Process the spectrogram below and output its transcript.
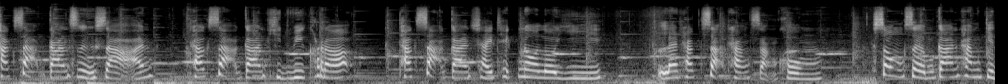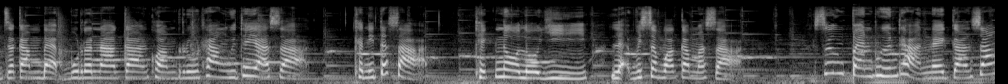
ทักษะการสื่อสาร ทักษะการคิดวิเคราะห์ ทักษะการใช้เทคโนโลยี และทักษะทางสังคม ส่งเสริมการทำกิจกรรมแบบบูรณาการความรู้ทางวิทยาศาสตร์ คณิตศาสตร์ เทคโนโลยี และวิศวกรรมศาสตร์ ซึ่งเป็นพื้นฐานในการสร้าง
